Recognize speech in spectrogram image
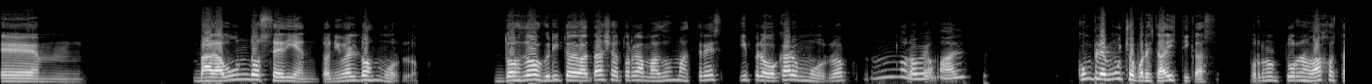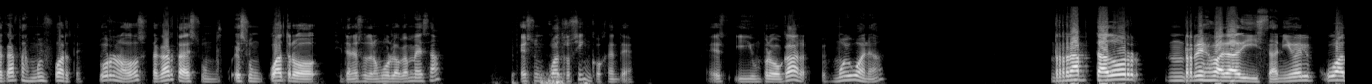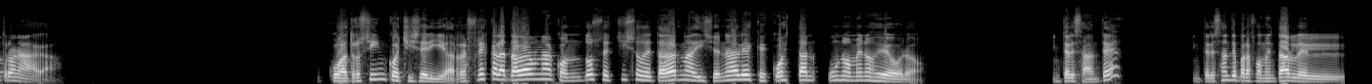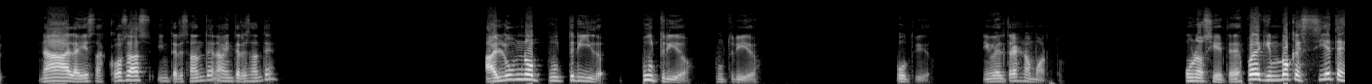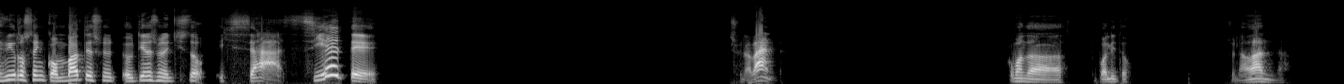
Em, vagabundo sediento, nivel 2 Murloc. 2-2, grito de batalla, otorga más 2 más 3 y provocar un Murloc. Mm, No lo veo mal. Cumple mucho por estadísticas. Por turnos bajos, esta carta es muy fuerte. Turno 2, esta carta es un, es un 4, si tenés otro Murloc en mesa. Es un 4-5, gente. Es, y un provocar. Es muy buena. Raptador resbaladiza. Nivel 4 Naga. 4-5 hechicería. Refresca la taberna con dos hechizos de taberna adicionales que cuestan uno menos de oro. Interesante. Interesante para fomentarle el Nala y esas cosas. Interesante, nada interesante. Alumno putrido. Putrido. Putrido. Putrido. Nivel 3 no muerto. 1-7. Después de que invoques 7 esbirros en combate, obtienes un hechizo. ¡7! Es una banda. ¿Cómo andas, tu palito? Es una banda.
